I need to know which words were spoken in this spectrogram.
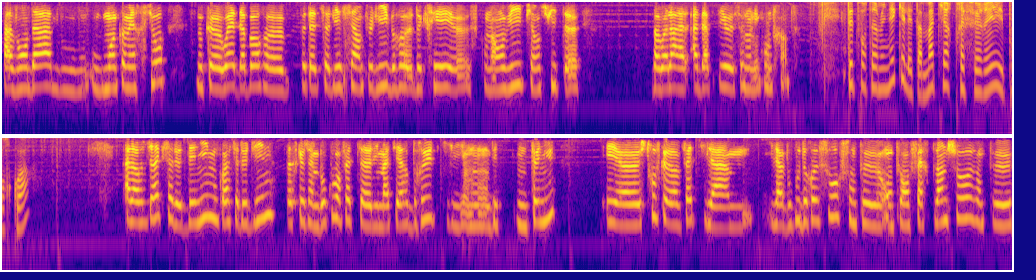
pas vendables ou, moins commerciaux. Donc ouais, d'abord peut-être se laisser un peu libre de créer ce qu'on a envie, puis ensuite bah voilà adapter selon les contraintes. Peut-être pour terminer, quelle est ta matière préférée et pourquoi? Alors, je dirais que c'est le denim, quoi, c'est le jean, parce que j'aime beaucoup en fait euh, les matières brutes qui ont une tenue. Et euh, je trouve qu'en fait, il a, il a beaucoup de ressources. On peut, on peut en faire plein de choses. On peut,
